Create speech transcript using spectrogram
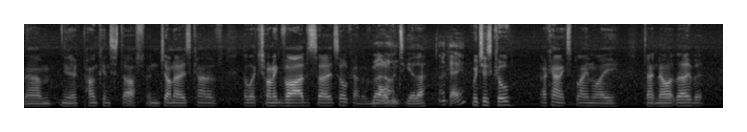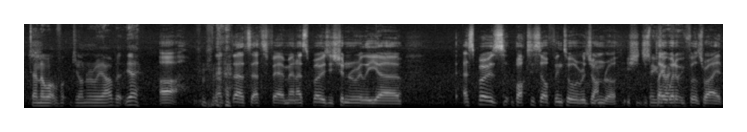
um, you know punk and stuff, and Jono's kind of electronic vibes, so it's all kind of Right molded on. together, Okay. which is cool. I can't explain why you don't know it though, but don't know what genre we are, but yeah. Ah, that's, that's that's fair, man. I suppose you shouldn't really. Uh, I suppose box yourself into a genre. You should just play whatever feels right.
